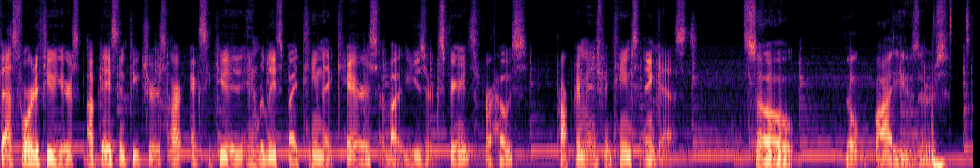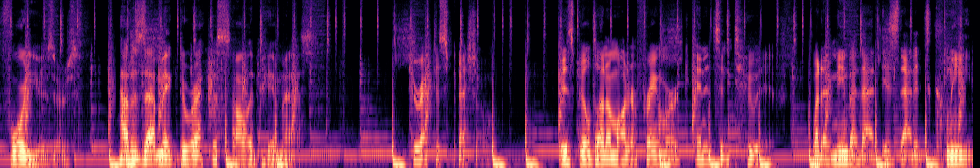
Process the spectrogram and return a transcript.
Fast forward a few years, updates and features are executed and released by a team that cares about user experience for hosts, property management teams, and guests. So, built by users for users. How does that make Direct a solid PMS? Direct is special. It is built on a modern framework and it's intuitive. What I mean by that is that it's clean,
